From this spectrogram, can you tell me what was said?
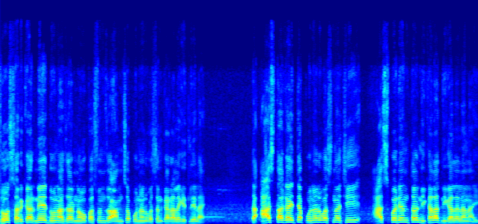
जो सरकारने दोन हजार नऊपासून जो आमचं पुनर्वसन करायला घेतलेला आहे तर आज तागायत त्या पुनर्वसनाची आजपर्यंत निकालात निघालेला नाही.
